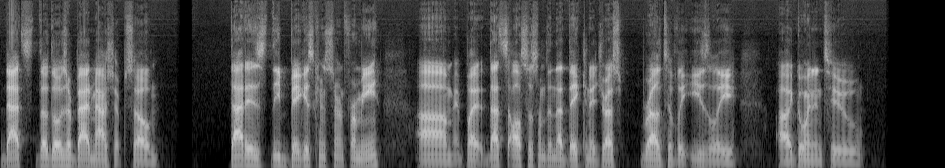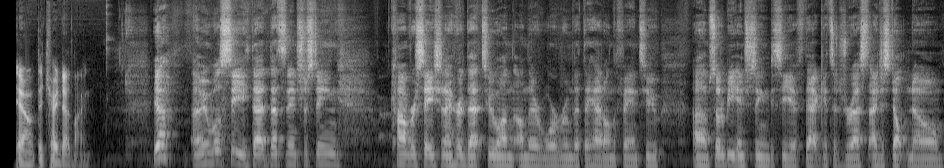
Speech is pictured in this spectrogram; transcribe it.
that's the, those are bad matchups. So that is the biggest concern for me. Um, but that's also something that they can address relatively easily uh, going into you know the trade deadline. Yeah, I mean we'll see. That that's an interesting conversation. I heard that too on on their war room that they had on the fan too. Um, so it'll be interesting to see if that gets addressed. I just don't know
